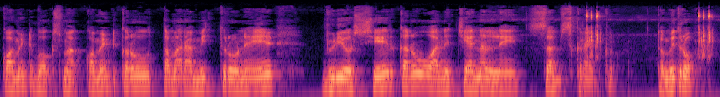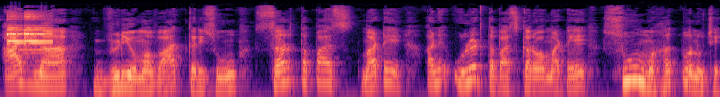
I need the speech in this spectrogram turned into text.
કોમેન્ટ બોક્સમાં કોમેન્ટ કરો, તમારા મિત્રોને વીડિયો શેર કરો અને ચેનલને સબસ્ક્રાઈબ કરો. તો મિત્રો આજના વિડીયોમાં વાત કરીશું સર તપાસ માટે અને ઉલટ તપાસ કરવા માટે શું મહત્વનું છે,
